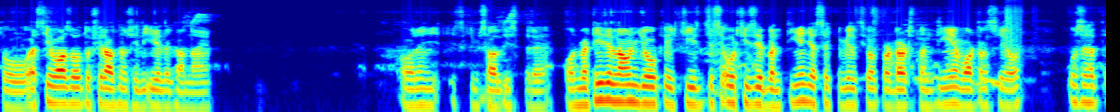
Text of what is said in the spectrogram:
تو ایسی آواز ہو تو پھر آپ نے اسی لیے اے لگانا ہے۔ اور اس کی مثال اس طرح ہے۔ اور میٹیریل ناؤن جو کہ چیز، جیسے اور چیزیں بنتی ہیں، جیسے کہ ملک سے اور پروڈکٹس بنتی ہیں واٹر سے اور اس وقت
